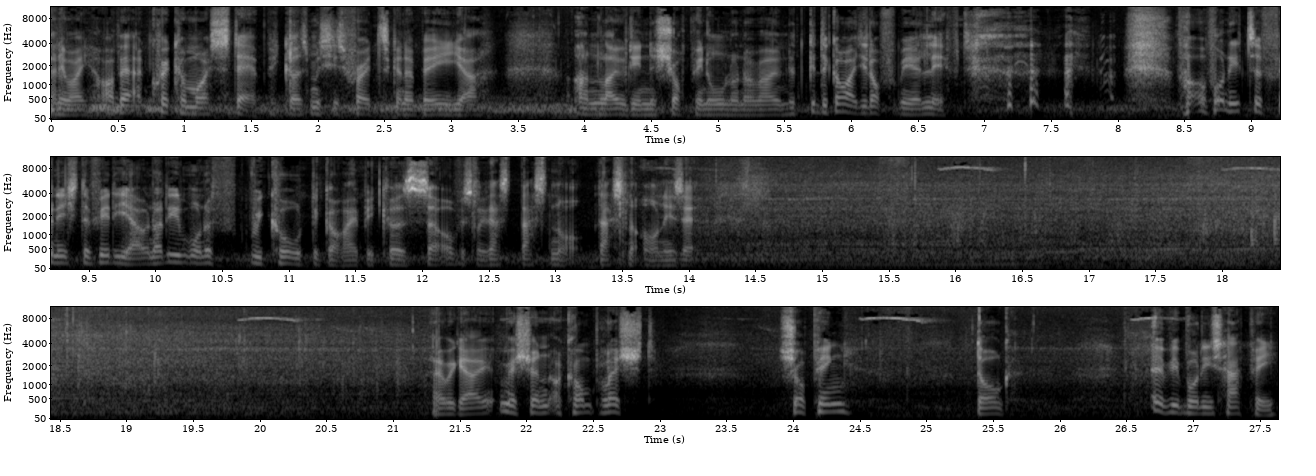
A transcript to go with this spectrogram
Anyway, I better quicken my step because Mrs. Fred's going to be uh, unloading the shopping all on her own. The, the guy did offer me a lift. but I wanted to finish the video and I didn't want to record the guy because uh, obviously that's that's not that's not on, is it? There we go, mission accomplished. Shopping, dog, everybody's happy.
